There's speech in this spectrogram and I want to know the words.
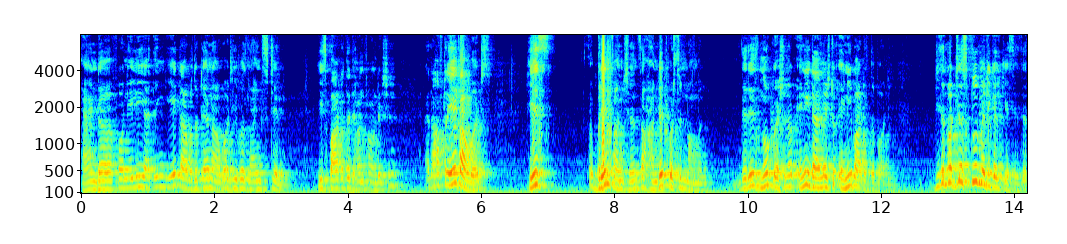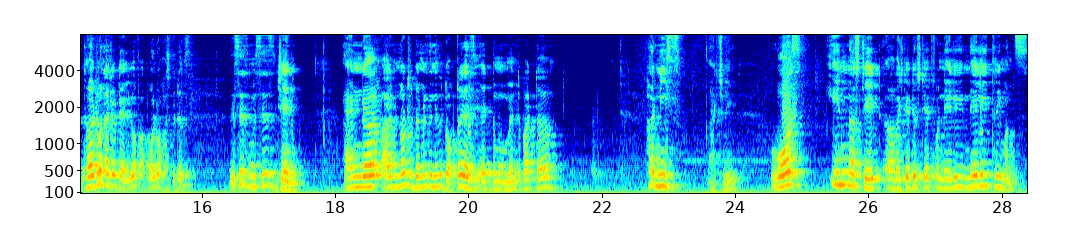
and uh, for nearly, I think, 8 hours or 10 hours, he was lying still. He's part of the Dhyan Foundation. And after 8 hours, his brain functions are 100% normal. There is no question of any damage to any part of the body. These are not just two medical cases. The third one I will tell you of Apollo hospitals. This is Mrs. Jain. And uh, I'm not remembering the name of the doctor as, at the moment, but uh, her niece actually was in a state, a vegetative state for nearly nearly three months,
